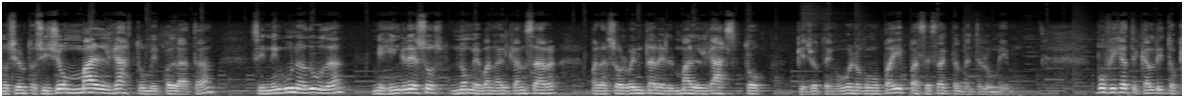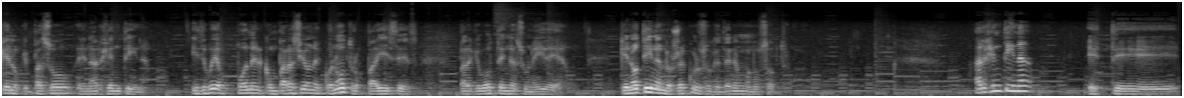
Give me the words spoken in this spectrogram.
¿no es cierto? Si yo malgasto mi plata, sin ninguna duda, mis ingresos no me van a alcanzar para solventar el mal gasto que yo tengo. Bueno, como país pasa exactamente lo mismo. Vos fíjate, Carlito, qué es lo que pasó en Argentina. Y te voy a poner comparaciones con otros países para que vos tengas una idea, que no tienen los recursos que tenemos nosotros. Argentina este,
